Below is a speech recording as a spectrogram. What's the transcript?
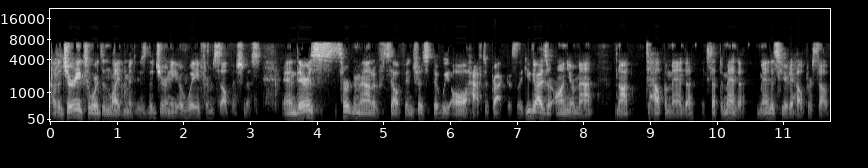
Now, the journey towards enlightenment is the journey away from selfishness. And there's a certain amount of self interest that we all have to practice. Like, you guys are on your mat, not to help Amanda, except Amanda. Amanda's here to help herself.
